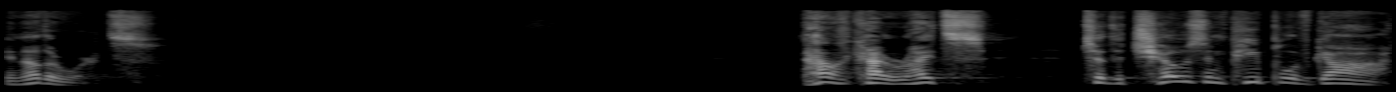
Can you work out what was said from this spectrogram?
In other words, Malachi writes to the chosen people of God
